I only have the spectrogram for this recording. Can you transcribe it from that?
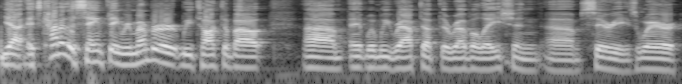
yeah it's kind of the same thing. Remember we talked about um, when we wrapped up the revelation um, series where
